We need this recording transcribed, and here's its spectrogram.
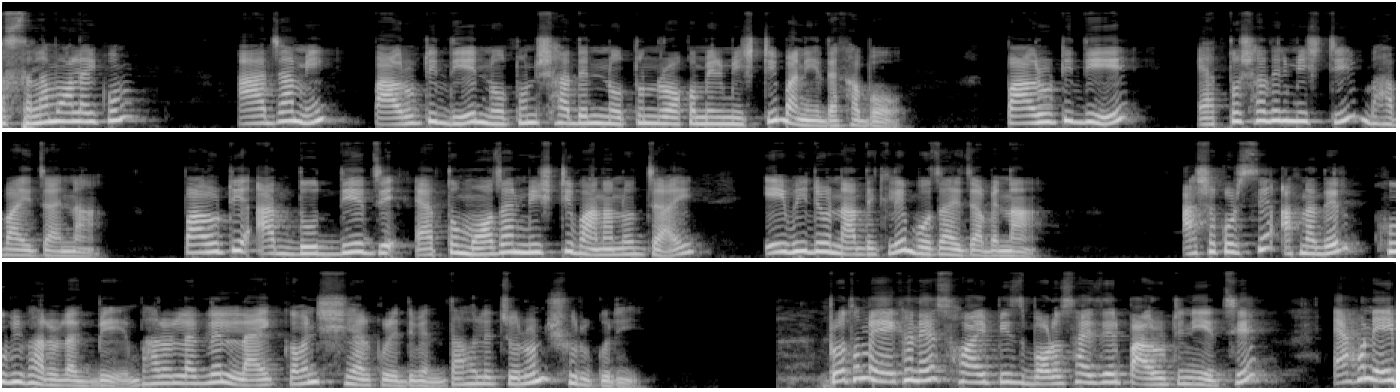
আসসালামু আলাইকুম। আজ আমি পাউরুটি দিয়ে নতুন স্বাদের নতুন রকমের মিষ্টি বানিয়ে দেখাবো। পাউরুটি দিয়ে এত স্বাদের মিষ্টি ভাবাই যায় না। পাউরুটি আর দুধ দিয়ে যে এত মজার মিষ্টি বানানো যায়, এই ভিডিও না দেখলে বোঝাই যাবে না। আশা করছি আপনাদের খুবই ভালো লাগবে। ভালো লাগলে লাইক, কমেন্ট, শেয়ার করে দিবেন। তাহলে চলুন শুরু করি। প্রথমে এখানে ছয় পিস বড় সাইজের পাউরুটি নিয়েছি। এখন এই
